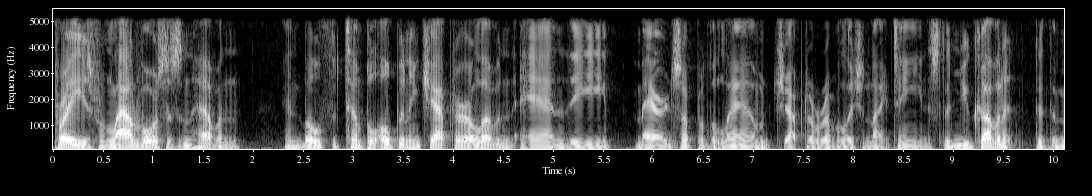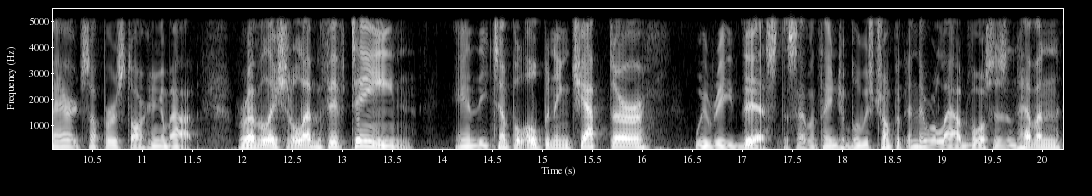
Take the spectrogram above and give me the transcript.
praise from loud voices in heaven in both the temple opening, chapter 11, and the marriage supper of the Lamb, chapter Revelation 19. It's the new covenant that the marriage supper is talking about. Revelation 11:15 and the temple opening chapter we read this The seventh angel blew his trumpet, and there were loud voices in heaven,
